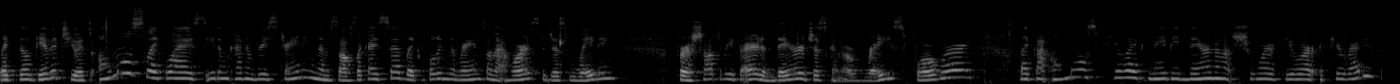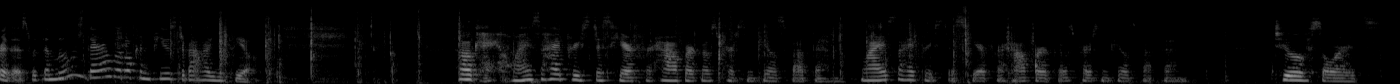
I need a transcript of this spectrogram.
like they'll give it to you it's almost like why i see them kind of restraining themselves like i said like holding the reins on that horse and just waiting for a shot to be fired and they're just going to race forward like I almost feel like maybe they're not sure if you're if you're ready for this. With the moon, they're a little confused about how you feel. Okay, why is the High Priestess here for how Virgo's person feels about them? Why is the High Priestess here for how Virgo's person feels about them? Two of Swords.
